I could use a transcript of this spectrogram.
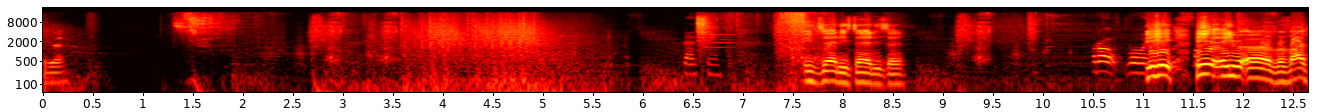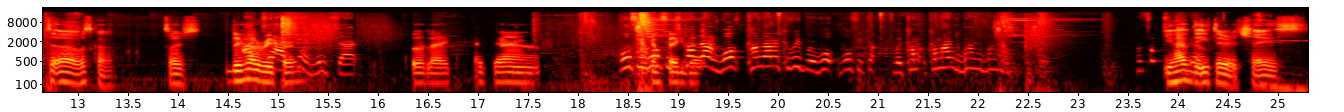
Yeah. That's me. He's dead. He's dead. He's dead. Hold on. Wait, wait. He what he he uh revived to uh what's it called? Source. Do you I have can't, I Reaper? can't reach that. So like I can Wolfie, can Wolfie, fake come that. down. Wolf, come down and Reaper. Wolf, Wolfie, come. Wait, come, come behind you, behind you, behind you. The fuck You have he to go? ether to chase.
